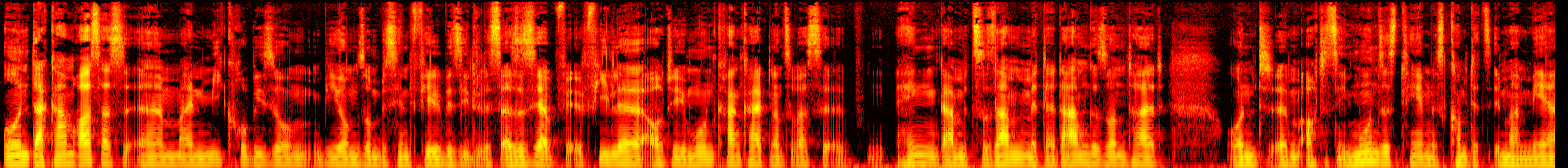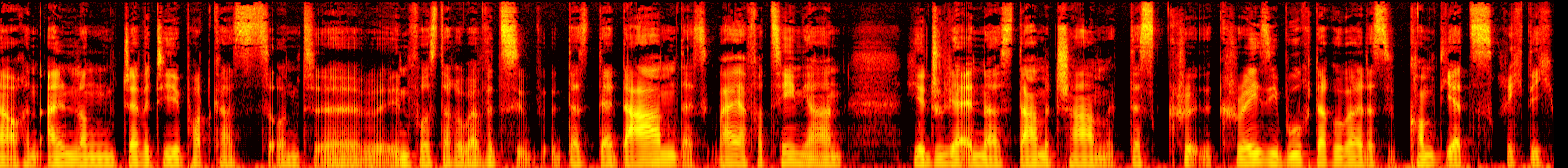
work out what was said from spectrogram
Und da kam raus, dass äh, mein Mikrobiom Biom so ein bisschen fehlbesiedelt ist. Also es ist ja viele Autoimmunkrankheiten und sowas äh, hängen damit zusammen mit der Darmgesundheit und ähm, auch das Immunsystem. Das kommt jetzt immer mehr, auch in allen Longevity-Podcasts und äh, Infos darüber wird's, dass der Darm, das war ja vor zehn Jahren hier Julia Enders, Darm mit Charme, das cr crazy Buch darüber, das kommt jetzt richtig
